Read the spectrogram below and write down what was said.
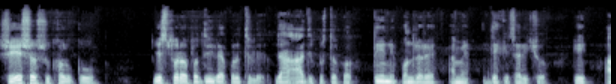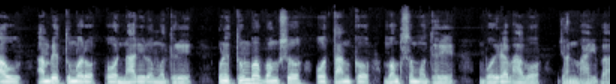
ଶେଷ ସୁଖଳକୁ ଈଶ୍ୱର ପ୍ରତିଜ୍ଞା କରିଥିଲେ ଯାହା ଆଦି ପୁସ୍ତକ ତିନି ପନ୍ଦରରେ ଆମେ ଦେଖି ସାରିଛୁ କି ଆଉ ଆମ୍ଭେ ତୁମର ଓ ନାରୀର ମଧ୍ୟରେ ପୁଣି ତୁମ୍ଭ ବଂଶ ଓ ତାଙ୍କ ବଂଶ ମଧ୍ୟରେ ବୈରା ଭାବ ଜନ୍ମାଇବା।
